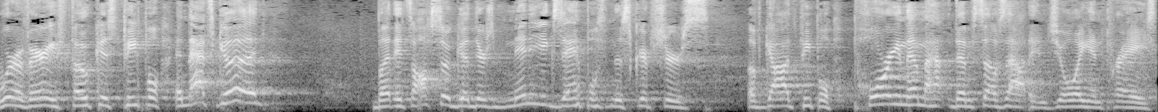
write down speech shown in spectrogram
We're a very focused people, and that's good. But it's also good. There's many examples in the scriptures of God's people pouring them out, themselves out in joy and praise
